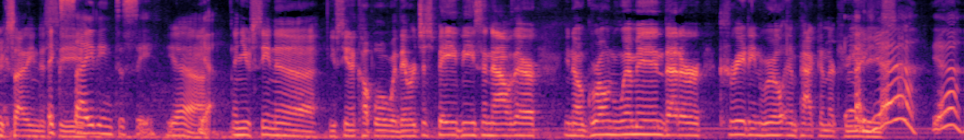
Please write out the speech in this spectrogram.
Exciting to see. exciting to see. Yeah. Yeah. And you've seen a you've seen a couple where they were just babies and now they're you know grown women that are creating real impact in their communities. yeah, yeah,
